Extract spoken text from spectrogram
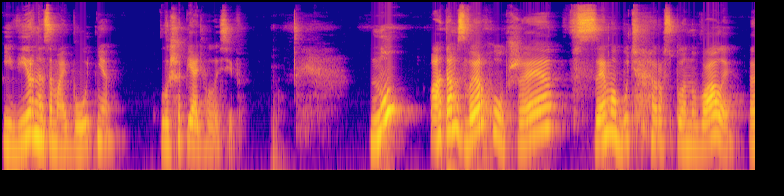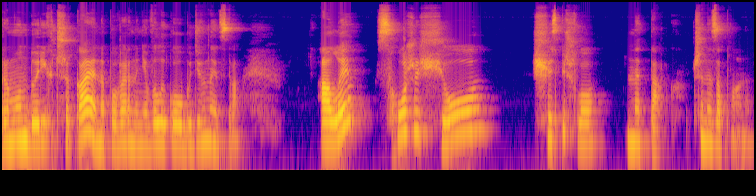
І вірне за майбутнє лише 5 голосів. Ну, а там зверху вже все, мабуть, розпланували. Ремонт доріг чекає на повернення великого будівництва. Але схоже, що щось пішло не так чи не за планом.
